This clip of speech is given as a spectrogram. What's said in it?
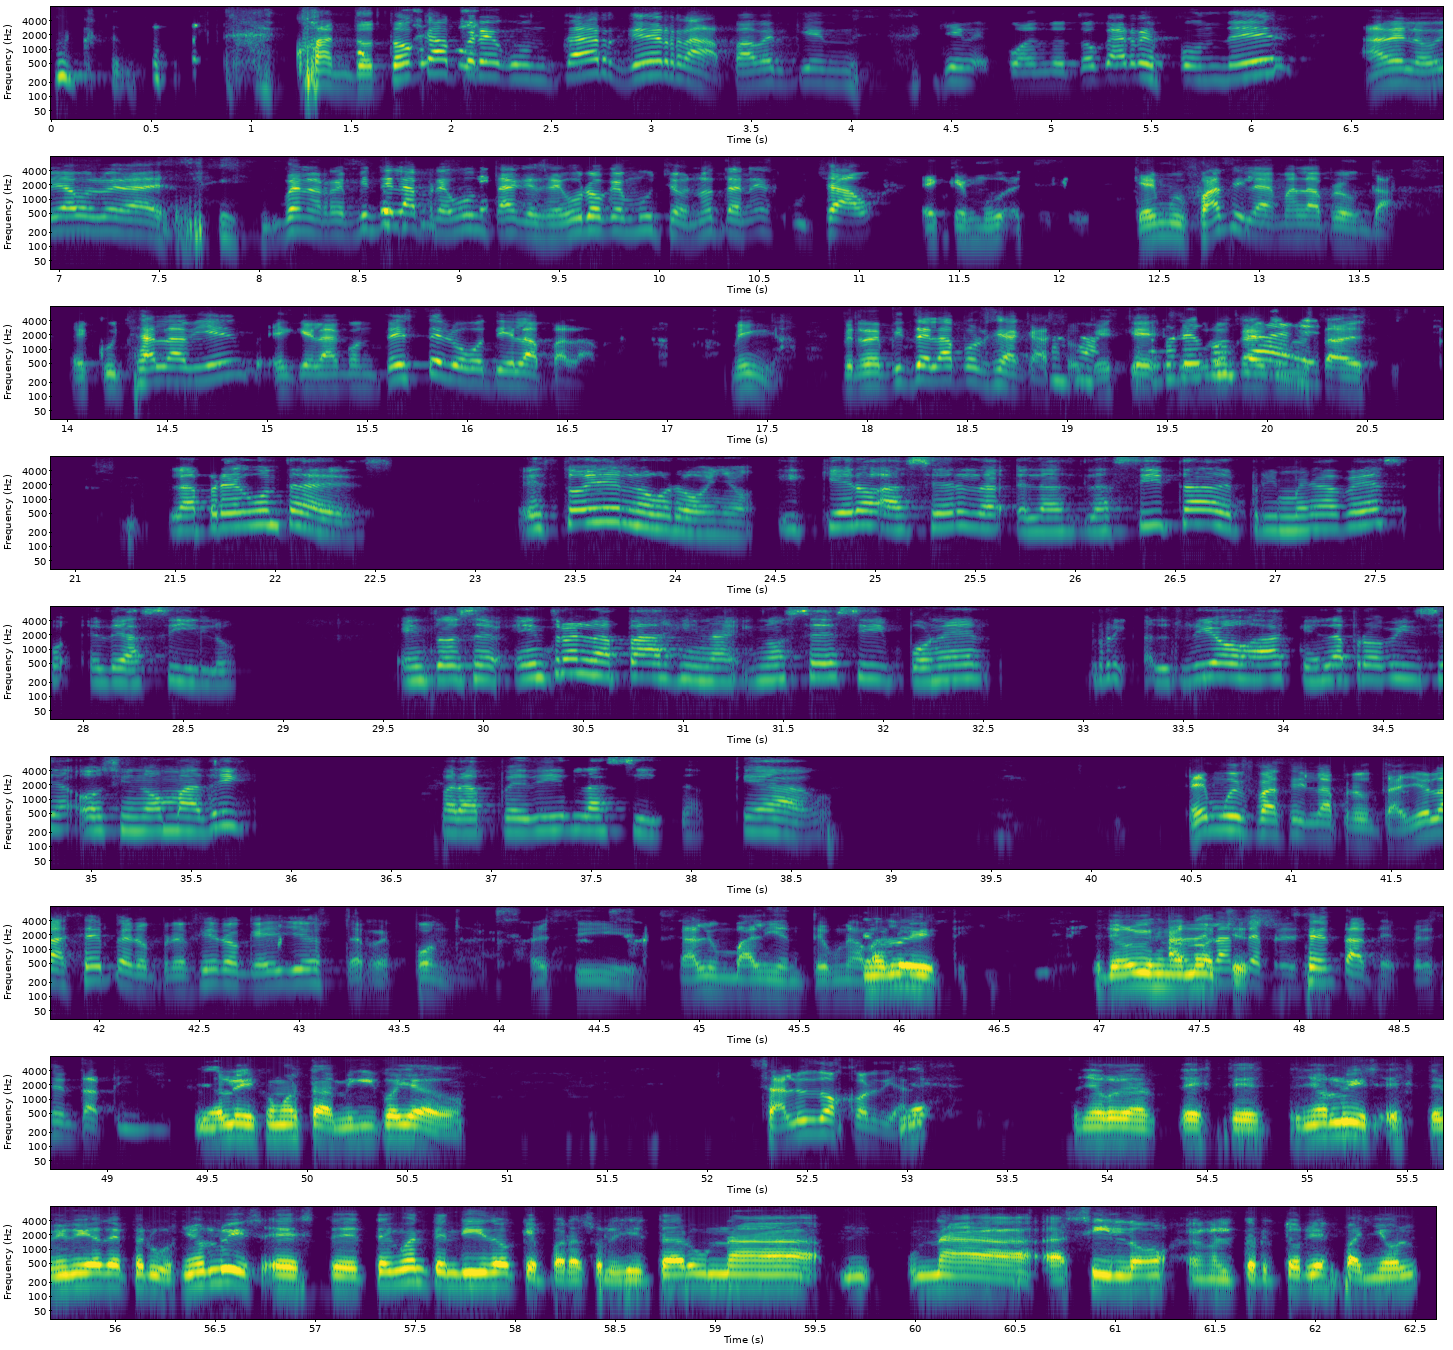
Cuando toca preguntar, guerra, para ver quién, quién, Cuando toca responder, a ver, lo voy a volver a decir. Bueno, repite la pregunta, que seguro que muchos no te han escuchado. Es que, que es muy fácil, además, la pregunta. Escucharla bien, el que la conteste, luego tiene la palabra. Venga, repítela por si acaso, que es que seguro que alguno está despistado. La pregunta es: Estoy en Logroño y quiero hacer la, cita de primera vez de asilo. Entonces, entro en la página y no sé si poner Rioja, que es la provincia, o si no Madrid, para pedir la cita. ¿Qué hago? Es muy fácil la pregunta. Yo la sé, pero prefiero que ellos te respondan. A ver si sale un valiente, una valiente. Señor Luis, buenas Adelante, preséntate, preséntate. Señor Luis, ¿cómo está? Miki Collado. Saludos cordiales. Señor, este, señor Luis, este, amigo de Perú. Señor Luis, este, tengo entendido que para solicitar una, una asilo en el territorio español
